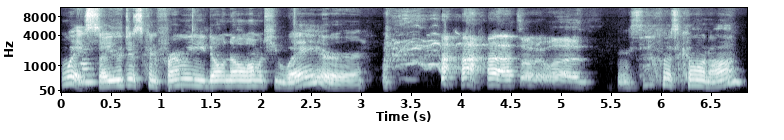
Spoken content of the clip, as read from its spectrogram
Wait, so you're just confirming you don't know how much you weigh, or That's what it was. is that what's going on?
